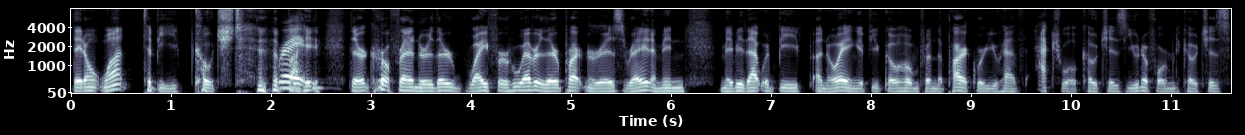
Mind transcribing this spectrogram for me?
they don't want to be coached right. by their girlfriend or their wife or whoever their partner is, right? I mean, maybe that would be annoying if you go home from the park where you have actual coaches, uniformed coaches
